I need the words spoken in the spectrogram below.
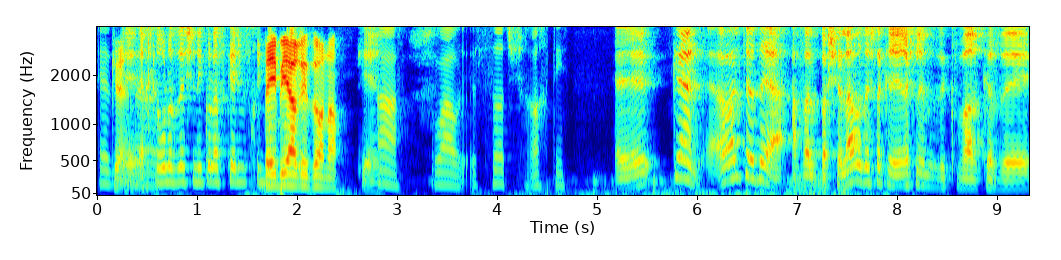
כן. אה, איך. קראו לזה שניקולס קייג' משחק? בייבי? אריזונה. כן. אה, וואו, סרט ששכחתי. אה, כן, אבל אתה יודע, אבל בשלב הזה של הקריירה שלהם זה כבר כזה,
